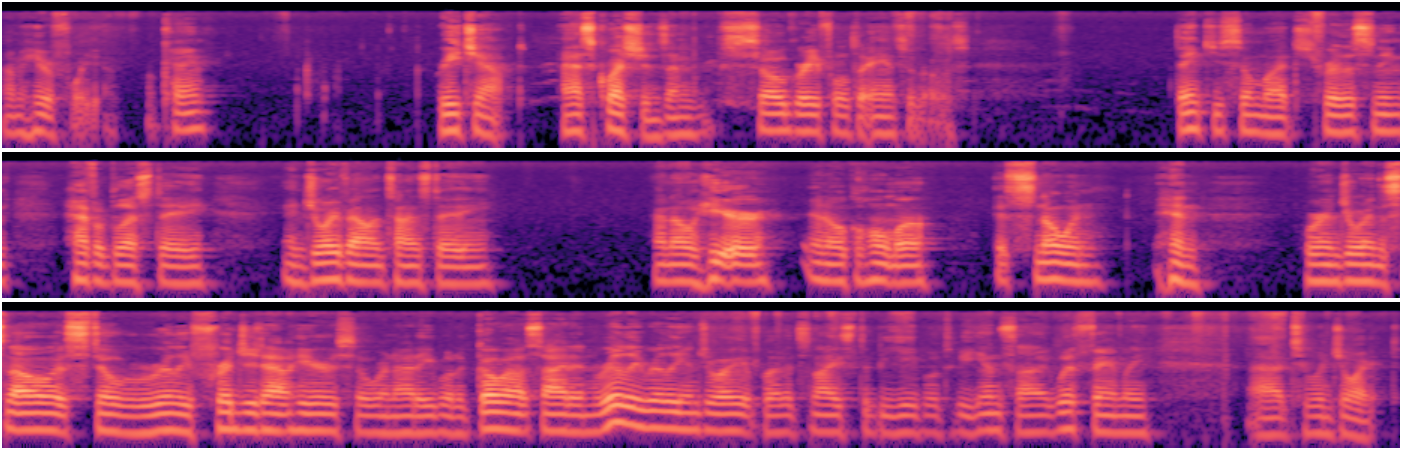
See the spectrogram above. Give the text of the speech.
I'm here for you. Okay? Reach out, ask questions. I'm so grateful to answer those. Thank you so much for listening. Have a blessed day. Enjoy Valentine's Day. I know here in Oklahoma it's snowing and we're enjoying the snow. It's still really frigid out here, so we're not able to go outside and really, really enjoy it. But it's nice to be able to be inside with family uh, to enjoy it.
